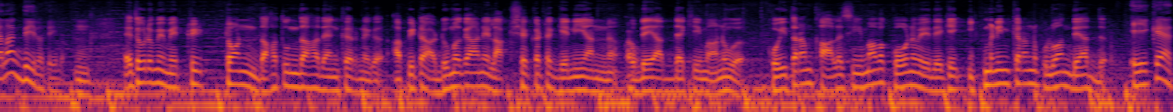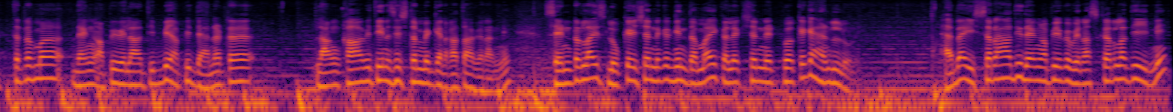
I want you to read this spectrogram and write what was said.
තැනක් දීලතින. එතකට මේ මෙට්‍රික්ටොන් දහතුන් දහ දැන් කරන එක අපිට අඩුම ගානේ ලක්ෂකට ගෙනියන්න ඔබේ අත්දැකීම අනුව කොයිතරම් කාලසීමාව කෝන වේදක ඉක්මනින් කරන්න පුළුවන් දෙයක්ද. ඒක ඇත්තටම දැන් අපි වෙලා තිබ්බේ අපි දැනට ලංකාව තින සිිටම ගැන කතා කරන්නේ. සෙන්ට්‍රලයිස් ලොකේෂන් එකකින් තමයි කලෙක්ෂන් නෙට්ව එක හැඩලුනේ හැබැ ඉස්සරහදි දැන් අපික වෙනස් කරලා තියන්නේ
